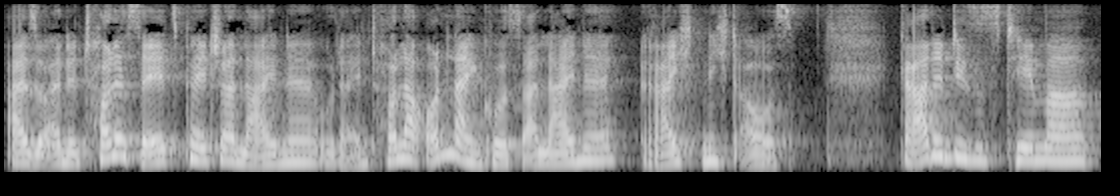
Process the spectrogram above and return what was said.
Also eine tolle Salespage alleine oder ein toller Online-Kurs alleine reicht nicht aus. Gerade dieses Thema,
